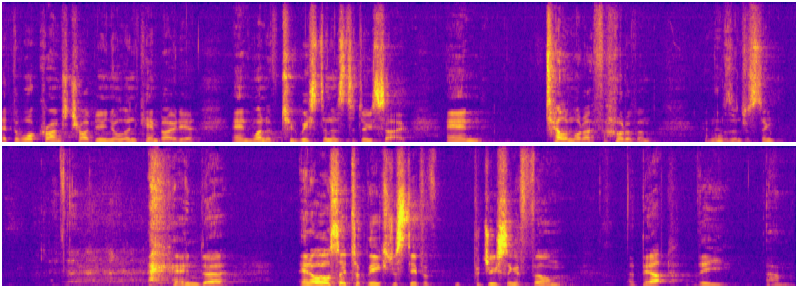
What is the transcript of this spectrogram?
at the War Crimes Tribunal in Cambodia and one of two Westerners to do so and tell him what I thought of him. And that was interesting. and, uh, and I also took the extra step of producing a film about the, um,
